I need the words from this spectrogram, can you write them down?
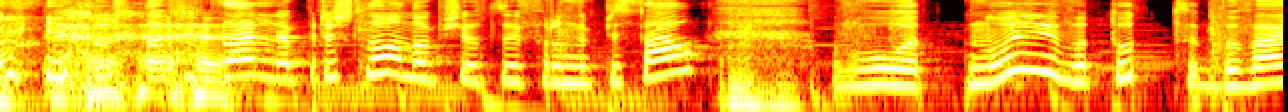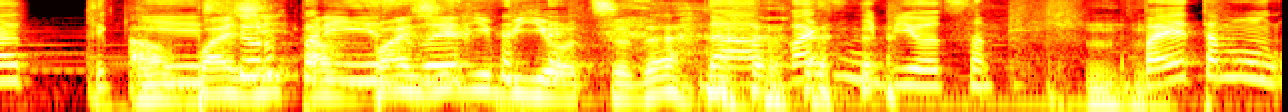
и то, что официально пришло, он общую цифру написал. Вот. Ну и вот тут бывают такие а в базе, сюрпризы. А в базе не бьется, да? Да, в базе не бьется. Поэтому,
